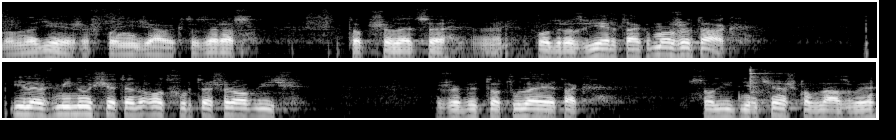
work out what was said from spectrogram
mam nadzieję, że w poniedziałek to zaraz to przelecę pod rozwiertak, może tak ile w minusie ten otwór też robić, żeby to tuleje tak solidnie ciężko wlazły.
